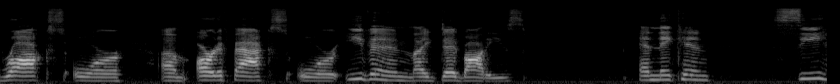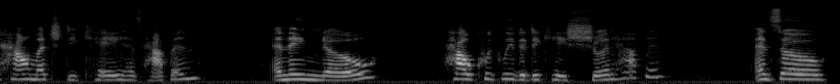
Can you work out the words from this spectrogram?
rocks or um, artifacts or even like dead bodies. And they can see how much decay has happened. And they know how quickly the decay should happen and so,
